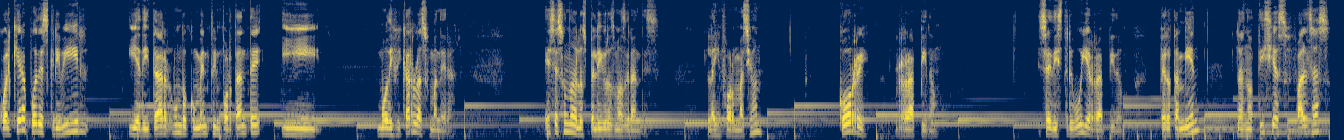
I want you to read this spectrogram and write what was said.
Cualquiera puede escribir y editar un documento importante y modificarlo a su manera. Ese es uno de los peligros más grandes. La información corre rápido, se distribuye rápido, pero también las noticias falsas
